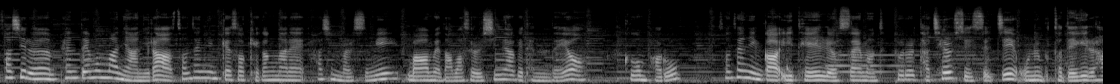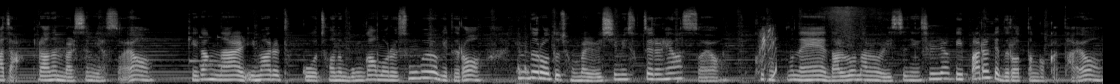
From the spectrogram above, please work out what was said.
사실은 펜 때문만이 아니라 선생님께서 개강날에 하신 말씀이 마음에 남아서 열심히 하게 됐는데요. 그건 바로 선생님과 이 데일리 어사이먼트 표를 다 채울 수 있을지 오늘부터 내기를 하자 라는 말씀이었어요. 개강날 이 말을 듣고 저는 뭔가 모를 승부욕이 들어 힘들어도 정말 열심히 숙제를 해왔어요. 그 덕분에 날로날로 리스닝 실력이 빠르게 늘었던 것 같아요.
